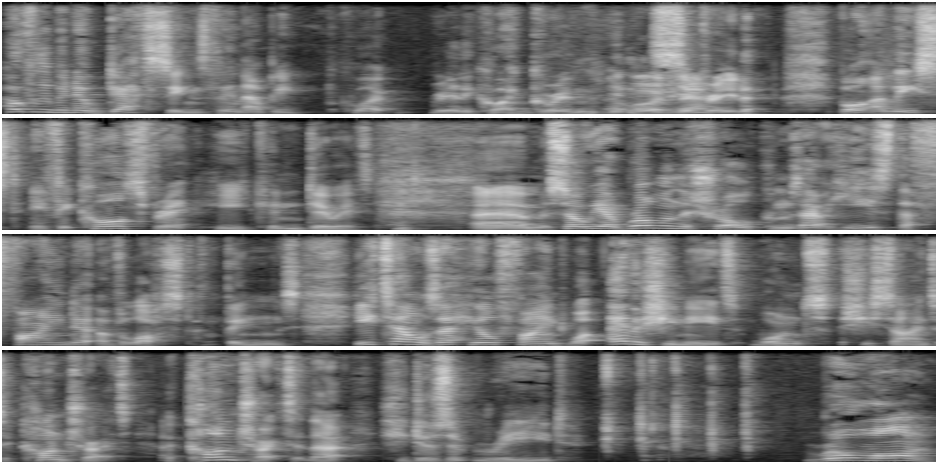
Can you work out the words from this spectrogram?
Hopefully, with no death scenes. I think that'd be quite really quite grim would, yeah. But at least if it calls for it, he can do it. um, so yeah, Roland the Troll comes out. He's the finder of lost things. He tells her he'll find whatever she needs once she signs a contract. A contract at that she doesn't read. Rule one:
